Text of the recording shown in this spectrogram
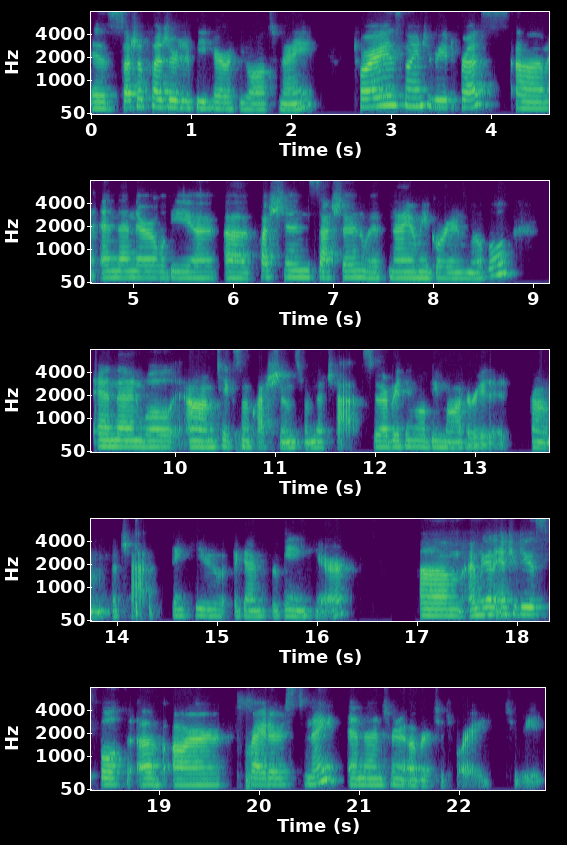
It is such a pleasure to be here with you all tonight. Torrey is going to read for us, um, and then there will be a, a, question session with Naomi Gordon Loebl, and then we'll um, take some questions from the chat. So everything will be moderated from the chat. Thank you again for being here. Um, I'm going to introduce both of our writers tonight and then turn it over to Torrey to read.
